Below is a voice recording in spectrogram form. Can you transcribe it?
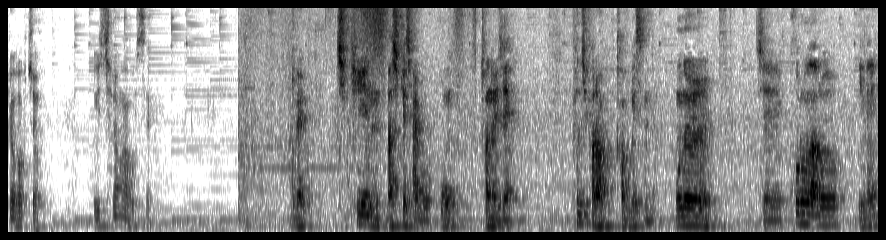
별거 없죠. 여기서 촬영하고 있어요. 네, 치킨 맛있게 잘 먹고 저는 이제 편집하러 가보겠습니다. 오늘 이제 코로나로 인해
